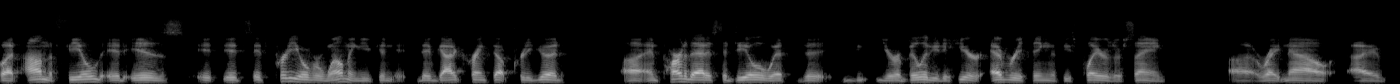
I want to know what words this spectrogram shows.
But on the field, it is it, it's it's pretty overwhelming. You can they've got it cranked up pretty good uh, and part of that is to deal with the, the, your ability to hear everything that these players are saying. Uh, right now, I've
